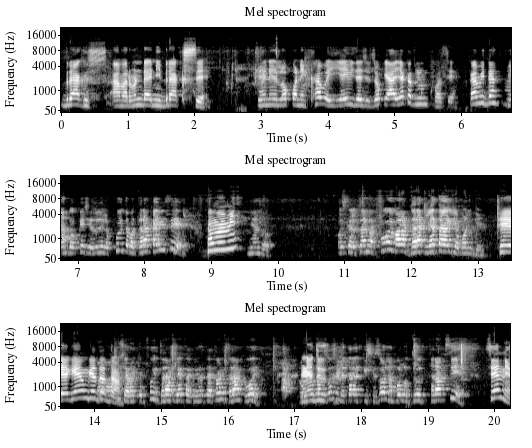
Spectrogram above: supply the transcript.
દ્રાક્ષ. આ મારા વંડાની દ્રાક્ષ છે. જેને લોકોને ખાવે એ આવી જાય છે. જોકે આ એક જ લૂંખવા છે. કા મિતા? મેંદો કે છે ધરાક આવી હું મમ્મી? મેંદો પછી ચાલો ફૂઈ મારા ધરાક લેતા આવજો મન કે. ઠીક એમ કેતો તો બિચારો કે ફૂઈ ધરાક લેતા આવી અત્યારે થોડી ધરાક હોય. ને જો જોશે ને તરત કીધું જો ને બોલો દૂધ ધરાક છે. છે ને?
